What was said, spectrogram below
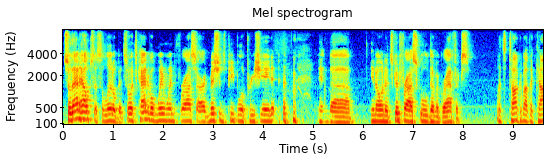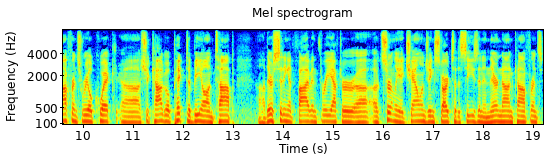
so that helps us a little bit. So it's kind of a win-win for us. Our admissions people appreciate it, and uh, you know, and it's good for our school demographics. Let's talk about the conference real quick. Uh, Chicago picked to be on top. Uh, they're sitting at five and three after uh, a, certainly a challenging start to the season in their non-conference.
